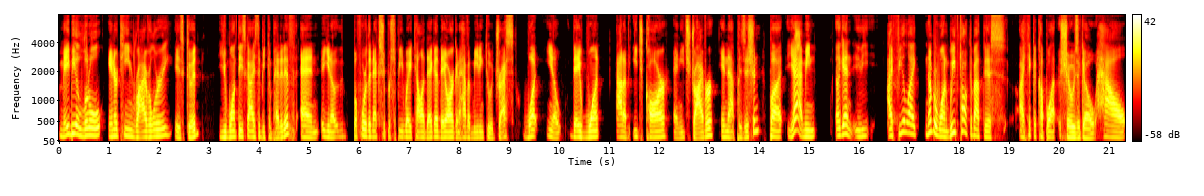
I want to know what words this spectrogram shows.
maybe a little inter-team rivalry is good. You want these guys to be competitive, and you know, before the next super speedway Talladega, they are going to have a meeting to address what you know they want out of each car and each driver in that position. But yeah, I mean, again, I feel like number one, we've talked about this, I think, a couple shows ago, how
